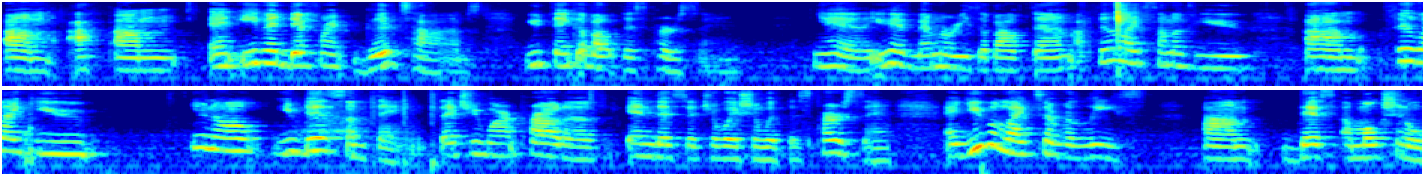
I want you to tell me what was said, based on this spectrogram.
um, um, and even different good times. You think about this person. Yeah, you have memories about them. I feel like some of you um, feel like you, you know, you did some things that you weren't proud of in this situation with this person, and you would like to release um, this emotional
